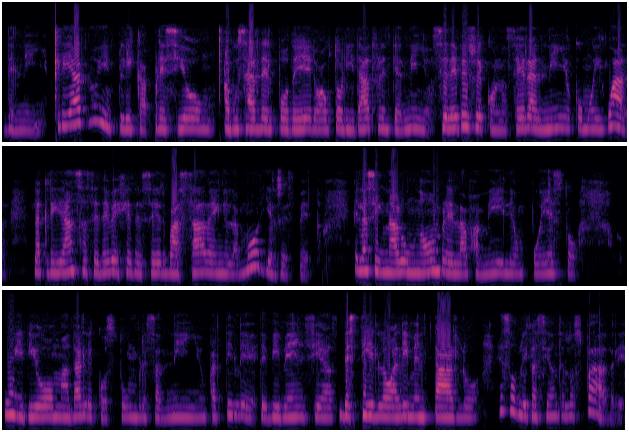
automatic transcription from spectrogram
del niño. Criar no implica presión, abusar del poder o autoridad frente al niño. Se debe reconocer al niño como igual. La crianza se debe ejercer basada en el amor y el respeto. El asignar un nombre en la familia, un puesto, un idioma, darle costumbres al niño, impartirle de vivencias, vestirlo, alimentarlo, es obligación de los padres.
